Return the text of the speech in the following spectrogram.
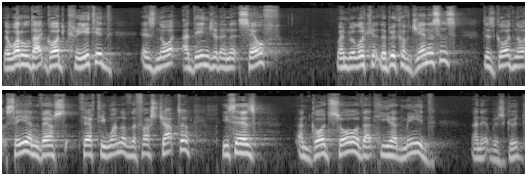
The world that God created is not a danger in itself. When we look at the book of Genesis, does God not say in verse 31 of the first chapter? He says, And God saw that he had made, and it was good.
